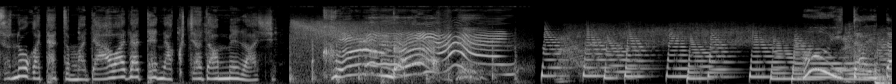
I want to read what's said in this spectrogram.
角が立つまで泡立てなくちゃダメらし。い来るんだ！うん。いたい。た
